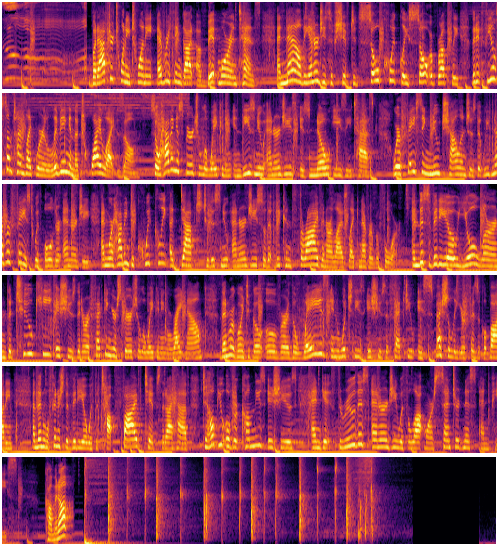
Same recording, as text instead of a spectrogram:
But after 2020, everything got a bit more intense, and now the energies have shifted so quickly, so abruptly, that it feels sometimes like we're living in the twilight zone. So, having a spiritual awakening in these new energies is no easy task. We're facing new challenges that we've never faced with older energy, and we're having to quickly adapt to this new energy so that we can thrive in our lives like never before. In this video, you'll learn the two key issues that are affecting your spiritual awakening right now. Then, we're going to go over the ways in which these issues affect you, especially your physical body. And then we'll finish the video with the top five tips that I have to help you overcome these issues and get through this energy with a lot more centeredness and peace. Coming up,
